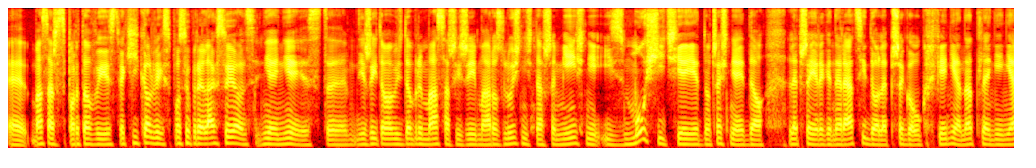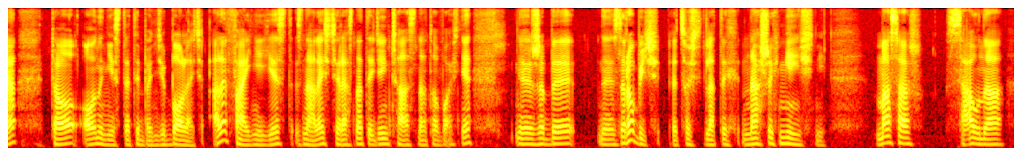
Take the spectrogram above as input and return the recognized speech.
e, masaż sportowy jest w jakikolwiek sposób relaksujący. Nie, nie jest. E, jeżeli to ma być dobry masaż, jeżeli ma rozluźnić nasze mięśnie i zmusić je jednocześnie do lepszej regeneracji, do lepszego ukrwienia, natlenienia, to on niestety będzie boleć. Ale fajnie jest znaleźć raz na tydzień czas na to właśnie, żeby e, zrobić coś dla tych naszych mięśni. Masaż, sauna, E,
